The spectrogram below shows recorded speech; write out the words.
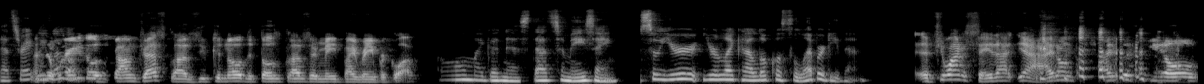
That's right. and We wearing those brown dress gloves, you can know that those gloves are made by Raber Glove. Oh my goodness, that's amazing. So you're you're like a local celebrity then. If you want to say that, yeah, I don't. I just feel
